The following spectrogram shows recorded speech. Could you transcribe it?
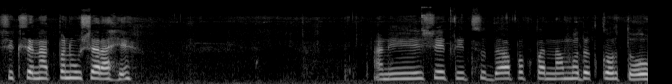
शिक्षणात पण हुशार आहे. आणि शेतीत सुद्धा पप्पांना मदत करतो.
